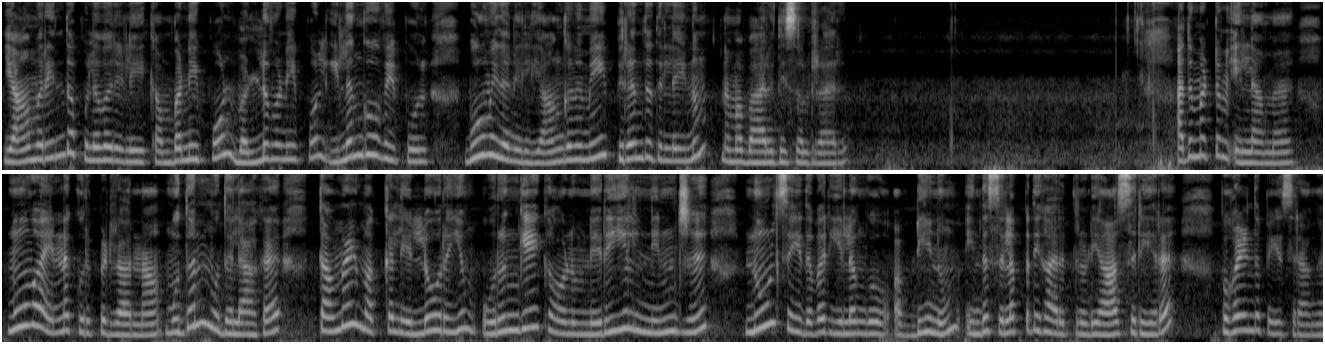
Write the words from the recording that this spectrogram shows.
யாமறிந்த புலவரிலே கம்பனை போல் வள்ளுவனை போல் இளங்கோவை போல் பூமிதனில் யாங்கனுமே பிறந்ததில்லைன்னும் நம்ம பாரதி சொல்கிறாரு அது மட்டும் இல்லாமல் மூவா என்ன குறிப்பிடுறார்னா முதன் முதலாக தமிழ் மக்கள் எல்லோரையும் ஒருங்கே காணும் நெறியில் நின்று நூல் செய்தவர் இளங்கோ அப்படின்னும் இந்த சிலப்பதிகாரத்தினுடைய ஆசிரியரை புகழ்ந்து பேசுகிறாங்க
